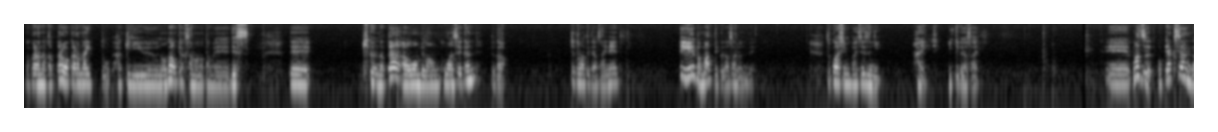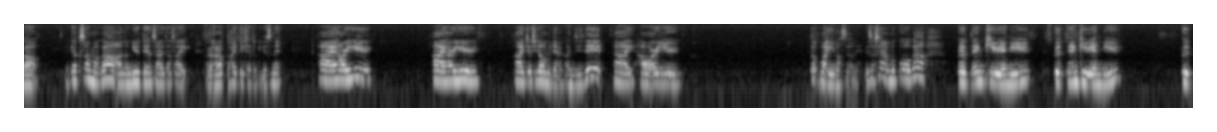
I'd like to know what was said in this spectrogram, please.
分からなかったら分からないとはっきり言うのがお客様のためです。で、聞くんだったら、あ、won't be long, one second とか、ちょっと待ってくださいね。って言えば待ってくださるんで、そこは心配せずに、はい、言ってください。えーまず、お客さんが、お客様があの入店された際、ガラガラッと入ってきた時ですね。Hi, how are you? Hi, how are you? Hi, 調子どう？みたいな感じで、Hi, how are you? と、まあ言いますよね。でそしたら向こうが、Good, thank you, and you? Good, thank you, and you? Good,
